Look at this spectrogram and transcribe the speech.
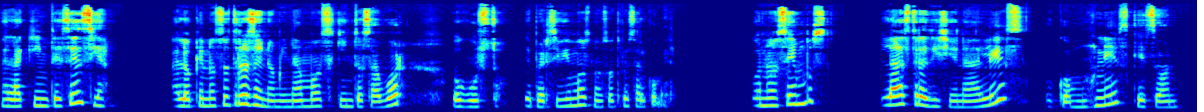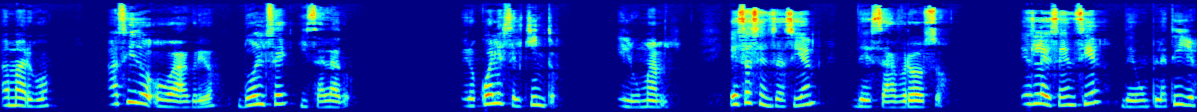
a la quintesencia, a lo que nosotros denominamos quinto sabor o gusto que percibimos nosotros al comer. Conocemos las tradicionales o comunes que son amargo, ácido o agrio, dulce y salado. Pero ¿cuál es el quinto? El umami. Esa sensación de sabroso. Es la esencia de un platillo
